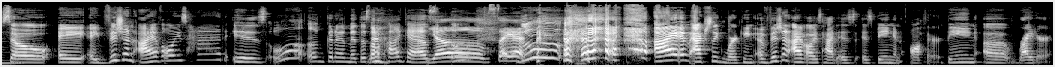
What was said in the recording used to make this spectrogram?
So, a, a vision I have always had is, oh, I'm going to admit this on a podcast. Oh, Yo, say it. I am actually working a vision I've always had is is being an author, being a writer.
